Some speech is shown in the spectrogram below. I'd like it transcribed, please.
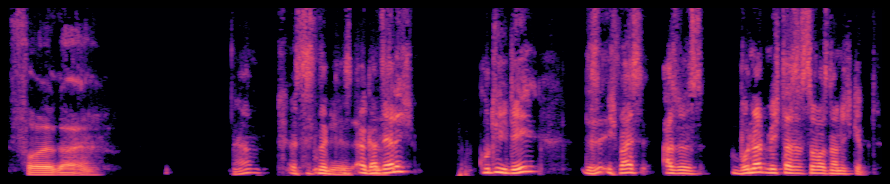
Voll geil. Ja, es ist eine, Ja. ist, äh, ganz ehrlich, gute Idee. Das, ich weiß, also es wundert mich, dass es sowas noch nicht gibt.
